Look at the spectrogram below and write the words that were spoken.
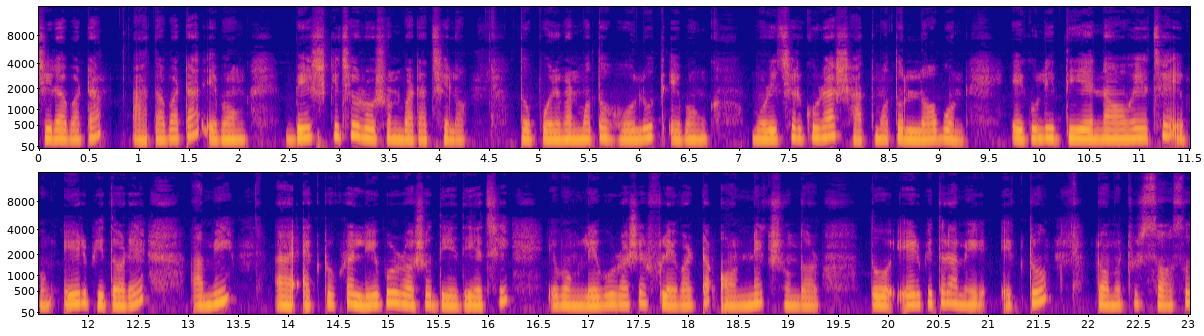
জিরা বাটা, আদা বাটা এবং বেশ কিছু রসুন বাটা ছিল। তো পরিমাণ মতো হলুদ এবং মরিচের গুঁড়া, স্বাদ মতো লবণ এগুলি দিয়ে নেওয়া হয়েছে এবং এর ভিতরে আমি এক টুকরা লেবুর রসও দিয়ে দিয়েছি এবং লেবুর রসের ফ্লেভারটা অনেক সুন্দর। তো এর ভিতরে আমি একটু টমেটোর সসও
